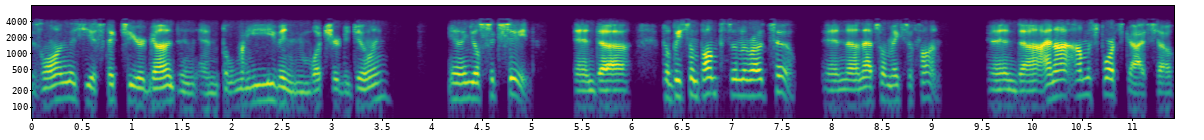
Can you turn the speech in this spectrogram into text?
as long as you stick to your guns and, and believe in what you're doing, you know you'll succeed. And uh, there'll be some bumps in the road too, and uh, that's what makes it fun. And uh, and I, I'm a sports guy, so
